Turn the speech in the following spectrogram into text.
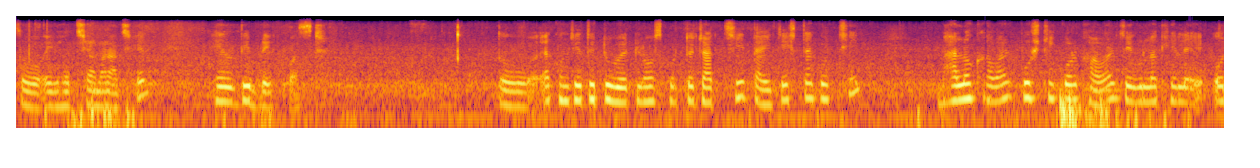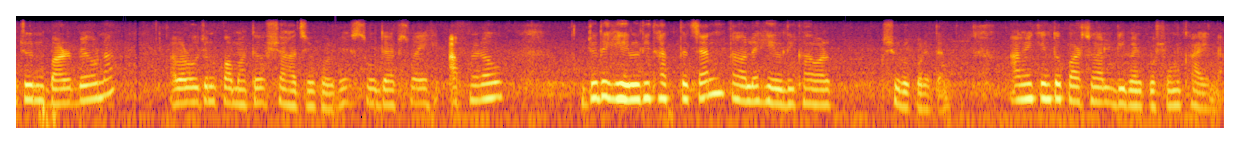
সো এই হচ্ছে আমার আজকের হেলদি ব্রেকফাস্ট তো, এখন যেহেতু একটু ওয়েট লস করতে চাচ্ছি, তাই চেষ্টা করছি ভালো খাবার, পুষ্টিকর খাবার যেগুলো খেলে ওজন বাড়বেও না, আবার ওজন কমাতেও সাহায্য করবে। সো দ্যাটস ওয়াই আপনারাও যদি হেলদি থাকতে চান, তাহলে হেলদি খাবার শুরু করে দেন। আমি কিন্তু পার্সোনাল ডিমের কুসুম খাই না।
